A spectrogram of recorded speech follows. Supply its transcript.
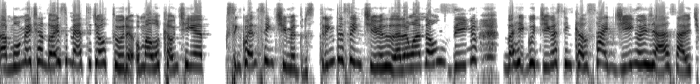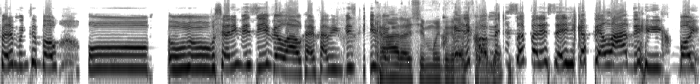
a múmia tinha 2 metros de altura. O malucão tinha 50 centímetros, 30 centímetros. Era um anãozinho, barrigudinho, assim, cansadinho já, sabe? Tipo, era muito bom. O, o, o Senhor Invisível lá, o cara ficava invisível. Cara, achei muito engraçado. Ele começa a aparecer fica pelado e põe,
